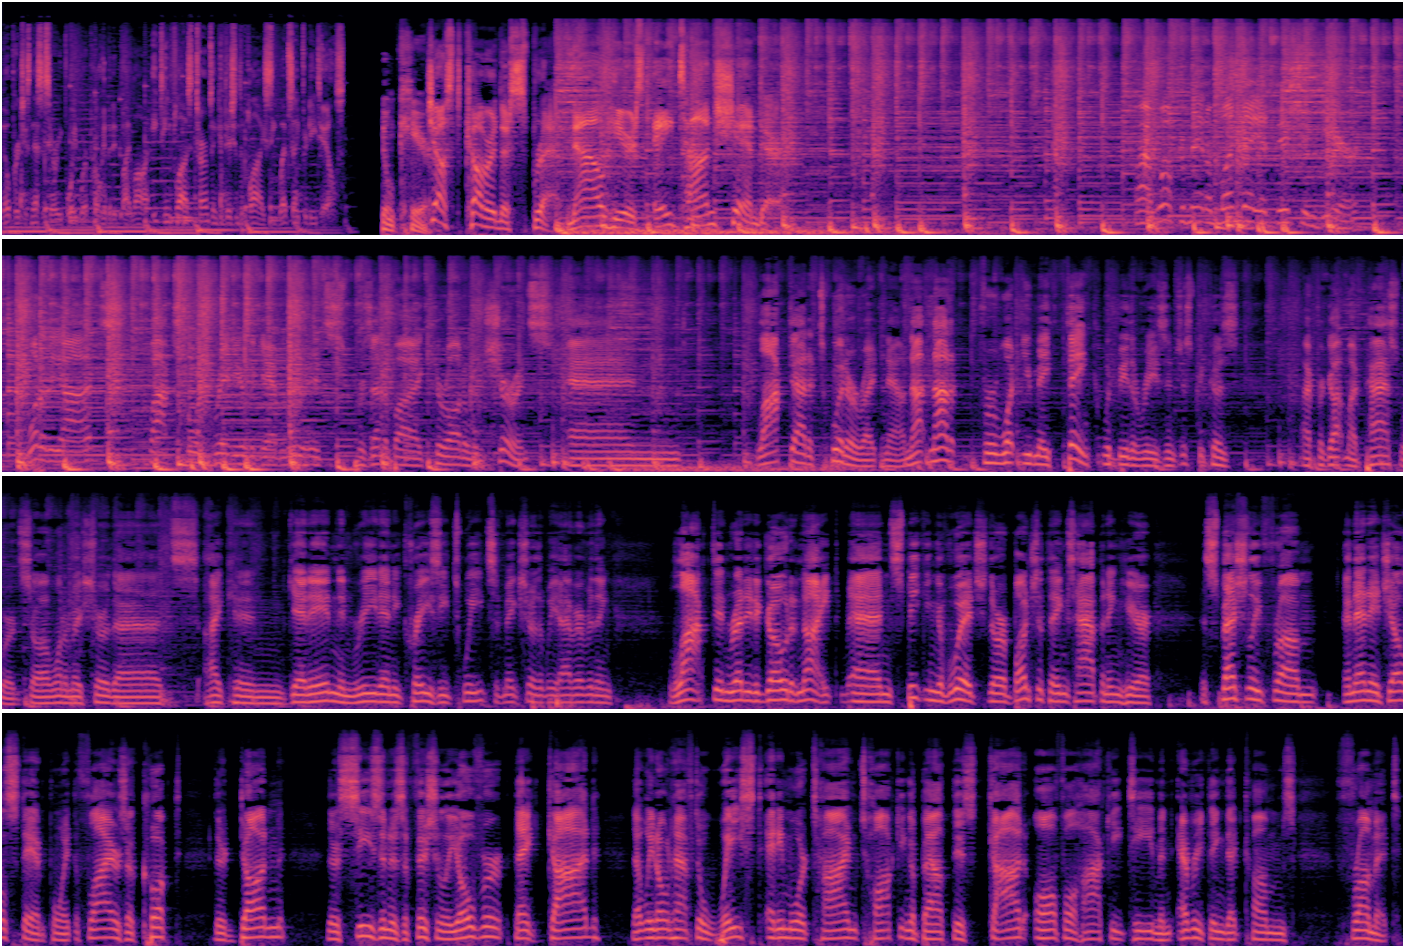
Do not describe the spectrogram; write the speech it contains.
No purchase necessary. Void where prohibited by law. 18 plus terms and conditions apply. See website for details. Don't care. Just cover the spread. Now here's Aton Shander. All right, welcome in a Monday edition here. What are the odds? Fox Sports Radio, The Gambler. It's presented by Cure Auto Insurance and locked out of Twitter right now. Not not for what you may think would be the reason, just because I forgot my password. So I want to make sure that I can get in and read any crazy tweets and make sure that we have everything locked and ready to go tonight. And speaking of which, there are a bunch of things happening here, especially from an NHL standpoint. The Flyers are cooked. They're done. Their season is officially over. Thank God that we don't have to waste any more time talking about this god awful hockey team and everything that comes from it.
